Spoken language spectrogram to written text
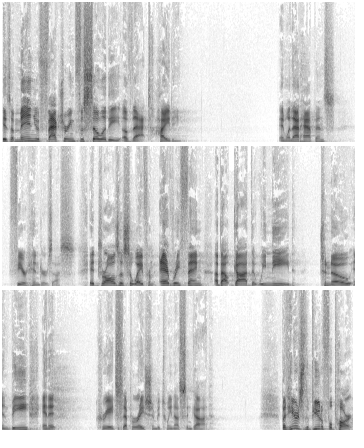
is a manufacturing facility of that hiding. And when that happens, fear hinders us. It draws us away from everything about God that we need to know and be, and it creates separation between us and God. But here's the beautiful part.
